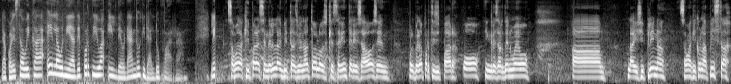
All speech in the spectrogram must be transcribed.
la cual está ubicada en la unidad deportiva Hildebrando Giraldo Parra. Estamos aquí para extender la invitación a todos los que estén interesados en volver a participar o ingresar de nuevo a la disciplina. Estamos aquí con la pista.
